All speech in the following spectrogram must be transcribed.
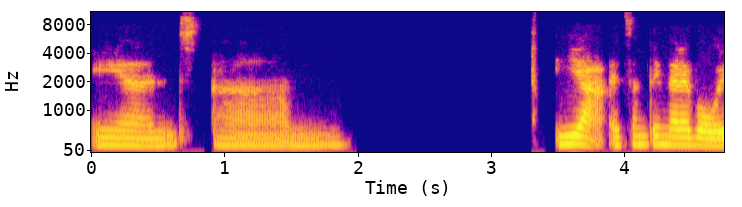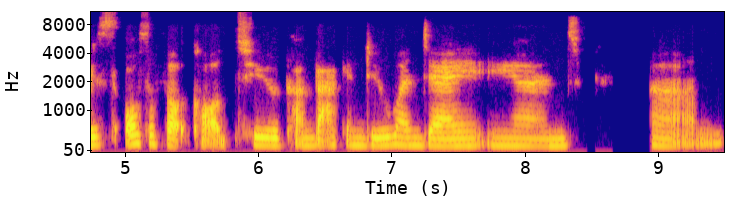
And um, yeah, it's something that I've always also felt called to come back and do one day. And um,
